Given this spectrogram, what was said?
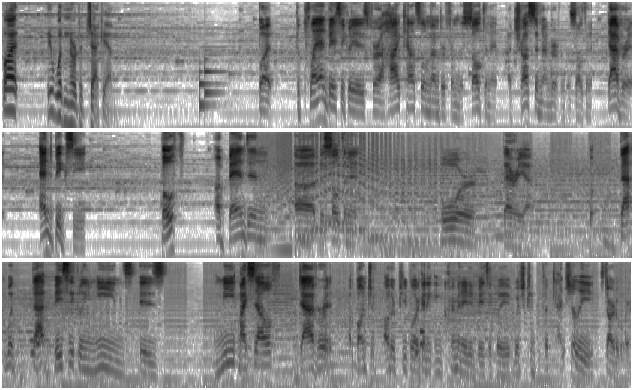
But it wouldn't hurt to check in. But the plan basically is for a High Council member from the Sultanate, a trusted member from the Sultanate, Davarit, and Big C, both abandon uh, the Sultanate for Theria. But that what that basically means is me, myself, Davarit, a bunch of other people are getting incriminated basically, which could potentially start a war.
